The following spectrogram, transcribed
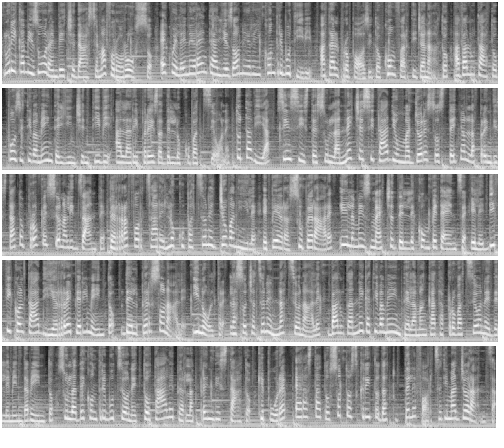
L'unica misura invece da semaforo rosso è quella inerente agli esoneri contributivi. A tal proposito, Confartigianato ha valutato positivamente gli incentivi alla ripresa dell'occupazione. Tuttavia, si insiste sulla necessità di un maggiore sostegno all'apprendistato professionalizzante per rafforzare l'occupazione giovanile e per superare il mismatch delle competenze e le difficoltà di reperimento del personale. Inoltre, l'Associazione Nazionale valuta negativamente la mancata approvazione dell'emendamento sulla decontribuzione totale per l'apprendistato, che pure era stato sottoscritto da tutte le forze di maggioranza.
